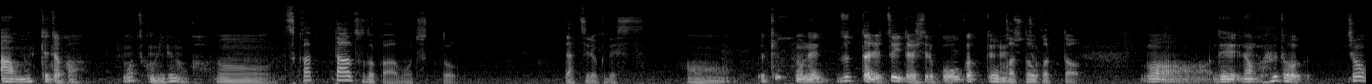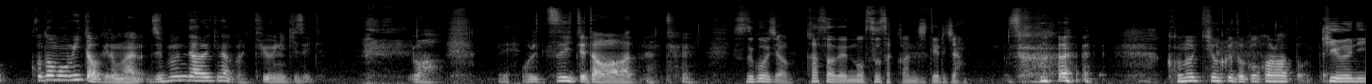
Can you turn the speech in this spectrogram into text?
あ持ってたか。持つ子もいるのか。うん。使った後とかはもうちょっと脱力です。あーえ結構ねずったりついたりしてる子多かったよね多かった多かった。わあ。でなんかふとちょ子供を見たわけでもないの。自分で歩きながら急に気づいて。うわ 俺ついてたわーってなって。すごいじゃん。傘でのすさ感じてるじゃん。この記憶どこからと思って。急に。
